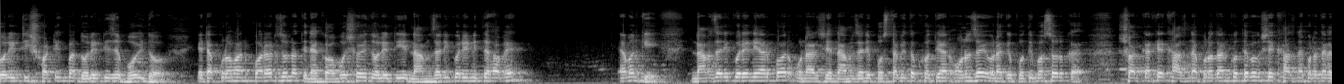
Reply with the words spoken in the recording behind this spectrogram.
দলিলটি সঠিক বা দলিলটি যে বৈধ, এটা প্রমাণ করার জন্য তিনাকে অবশ্যই দলিলটি নামজারি করে নিতে হবে। এমনকি নামজারি করে নেওয়ার পর ওনার যে নামজারি প্রস্তাবিত খতিয়ান অনুযায়ী ওনাকে প্রতি বছর সরকারকে খাজনা প্রদান করতে এবং সেই খাজনা প্রদানের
